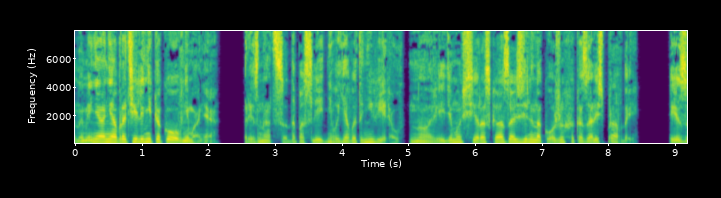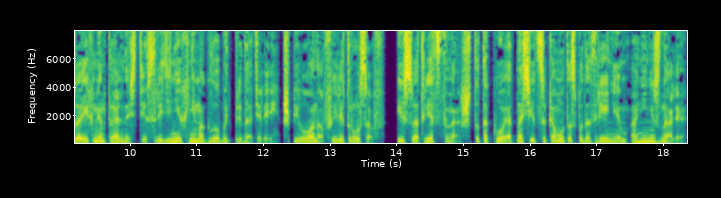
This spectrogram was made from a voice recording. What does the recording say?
На меня не обратили никакого внимания. Признаться, до последнего я в это не верил, но, видимо, все рассказы о зеленокожих оказались правдой. Из-за их ментальности среди них не могло быть предателей, шпионов или трусов, и, соответственно, что такое относиться к кому-то с подозрением, они не знали.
